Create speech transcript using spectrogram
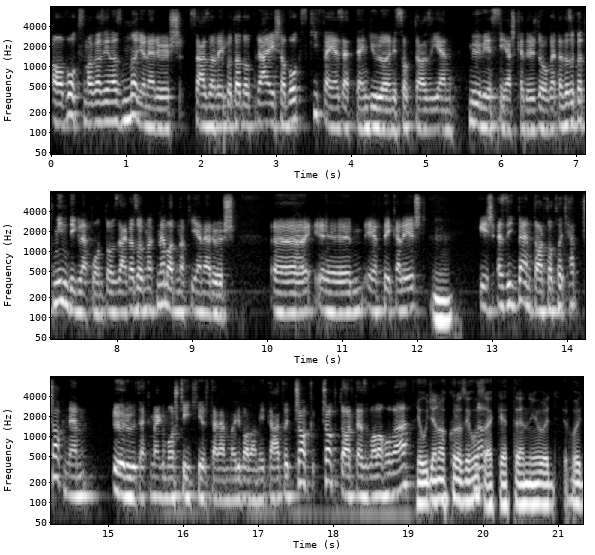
a Vox magazin az nagyon erős százalékot adott rá, és a Vox kifejezetten gyűlölni szokta az ilyen művészieskedős dolgokat. Tehát azokat mindig lepontozzák, azoknak nem adnak ilyen erős ö, ö, értékelést, Mm. és ez így bent tartott, hogy hát csak nem őrültek meg most így hirtelen, vagy valami. Tehát, hogy csak, csak tart ez valahová. Ja, ugyanakkor azért Na- hozzá kell tenni, hogy, hogy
